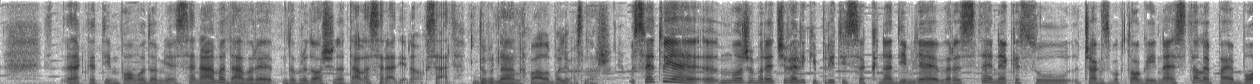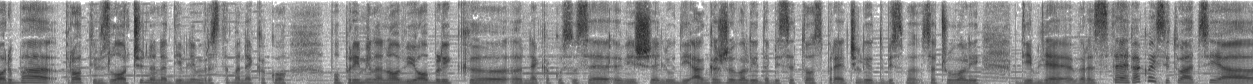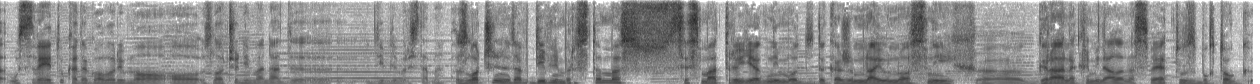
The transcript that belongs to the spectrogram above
Dakle, tim povodom je sa nama. Davore, dobrodošli na Talasa Radija Novog Sada. Dobar dan, hvala, bolje vas naša. U svetu je, e, možemo reći, veliki pritisak na divlje vrste. Neke su čak zbog toga i nestale, pa je borba protiv zločina na divljim vrstama nekako poprimila novi oblik. E, nekako su se više ljudi angažovali da bi se to sprečili, da bismo sačuvali divlje vrste. Kakva je situacija u svetu kada govorimo o zločinima nad e, divljim vrstama? Zločini nad divljim vrstama se smatraju jednim od, da kažem, najunosnijih uh, grana kriminala na svetu zbog tog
